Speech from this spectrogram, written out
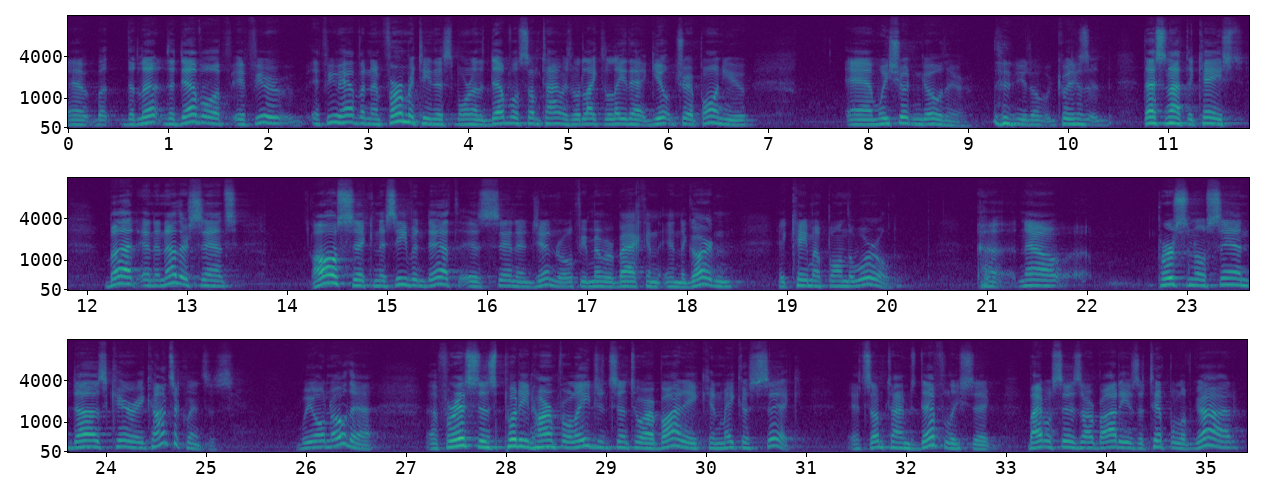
Uh, but the, the devil, if, if, you're, if you have an infirmity this morning, the devil sometimes would like to lay that guilt trip on you and we shouldn't go there, you know, because that's not the case. But in another sense, all sickness, even death, is sin in general. If you remember back in, in the garden, it came upon the world. Uh, now, personal sin does carry consequences. We all know that. Uh, for instance, putting harmful agents into our body can make us sick, and sometimes definitely sick. Bible says our body is a temple of God,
